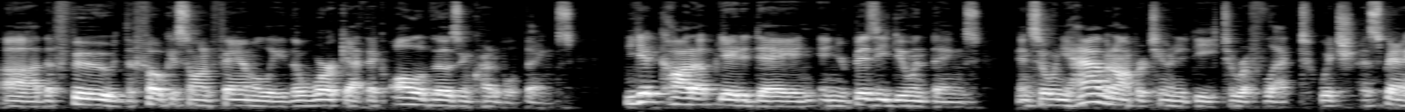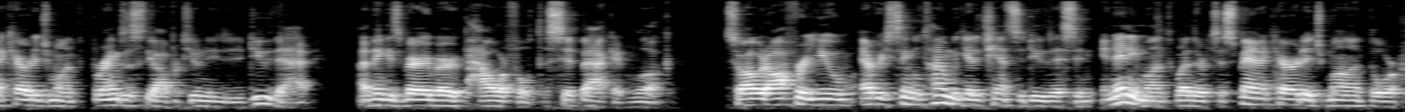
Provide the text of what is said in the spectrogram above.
Uh, the food, the focus on family, the work ethic, all of those incredible things. You get caught up day to day and, and you're busy doing things and so when you have an opportunity to reflect, which Hispanic Heritage Month brings us the opportunity to do that, I think is very, very powerful to sit back and look. So I would offer you every single time we get a chance to do this in, in any month, whether it's Hispanic Heritage Month or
